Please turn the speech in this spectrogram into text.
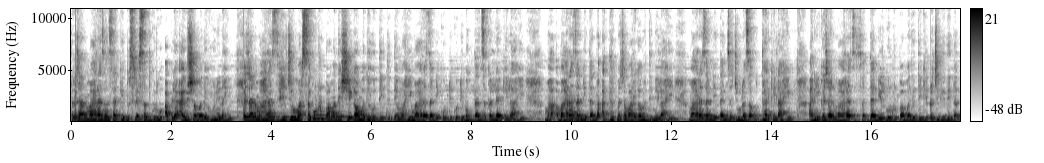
तर गजानन महाराजांसारखे दुसरे सद्गुरू आपल्या आयुष्यामध्ये होणे नाही. गजानन महाराज हे जेव्हा सगुण रूपामध्ये शेगावमध्ये होते तेव्हाही महाराजांनी कोटी कोटी भक्तांचं कल्याण केलं आहे. महा महाराजांनी त्यांना अध्यात्माच्या मार्गावरती नेलं आहे. महाराजांनी त्यांच्या जीवनाचा उद्धार केला आहे. आणि गजानन महाराज सध्या निर्गुण रूपामध्ये देखील प्रचिती देतात.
